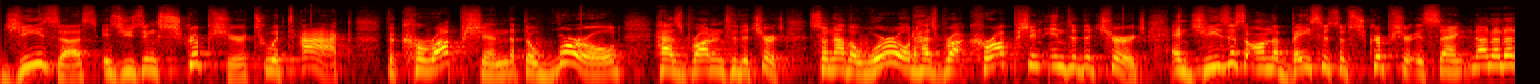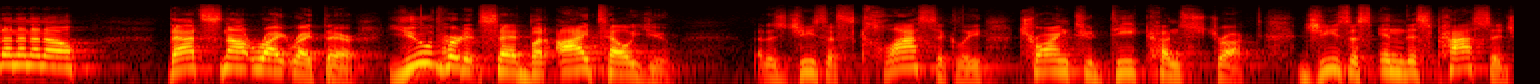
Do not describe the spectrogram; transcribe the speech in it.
Jesus is using scripture to attack the corruption that the world has brought into the church. So now the world has brought corruption into the church, and Jesus, on the basis of scripture, is saying, No, no, no, no, no, no, no. That's not right, right there. You've heard it said, but I tell you. That is Jesus classically trying to deconstruct. Jesus in this passage,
